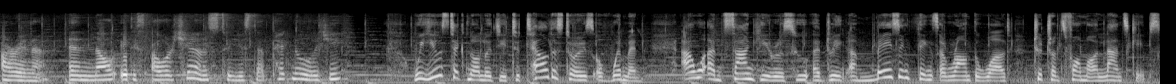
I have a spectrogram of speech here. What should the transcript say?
arena. And now it is our chance to use that technology we use technology to tell the stories of women, our unsung heroes who are doing amazing things around the world to transform our landscapes.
